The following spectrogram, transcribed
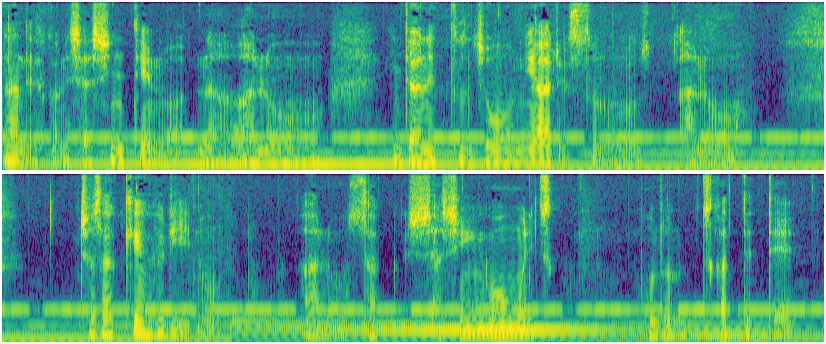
何ですかね写真っていうのはなあのインターネット上にあるそのあの著作権フリーのあの写真を主にほとんど使ってて。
